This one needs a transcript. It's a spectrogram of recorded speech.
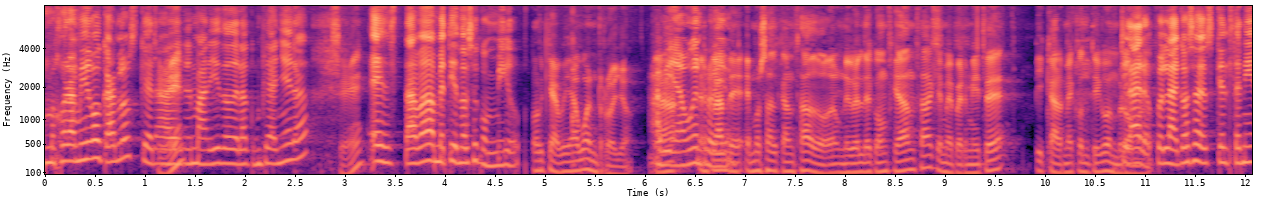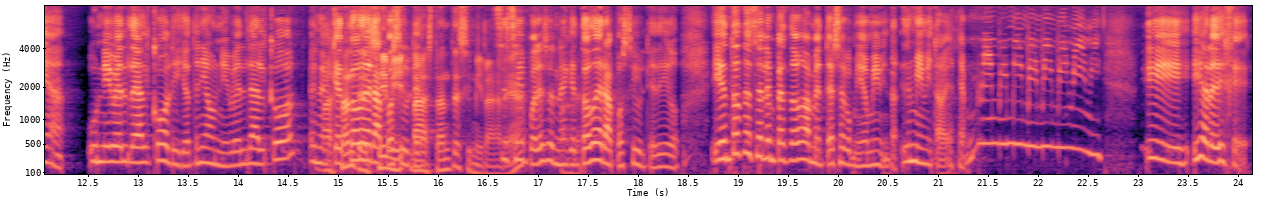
mejor amigo Carlos, que era Sí. el marido de la cumpleañera, Sí. estaba metiéndose conmigo. Porque había buen rollo. Había buen en plan rollo. de, hemos alcanzado un nivel de confianza que me permite picarme contigo en broma. Claro, pues la cosa es que él tenía un nivel de alcohol y yo tenía un nivel de alcohol en el que Bastante todo era posible. Bastante similar. Sí, ¿eh? sí, por eso, en el que todo era posible, digo. Y entonces él empezó a meterse conmigo, me imita- me imitaba y decía, mi, mi, mi, mi, mi, mi, mi. Y, y yo le dije,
